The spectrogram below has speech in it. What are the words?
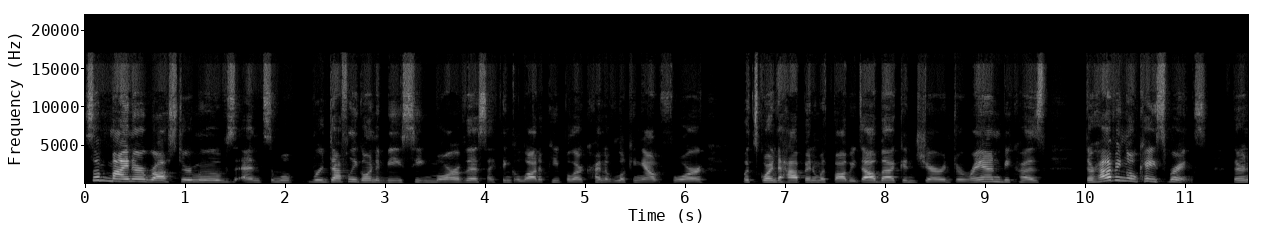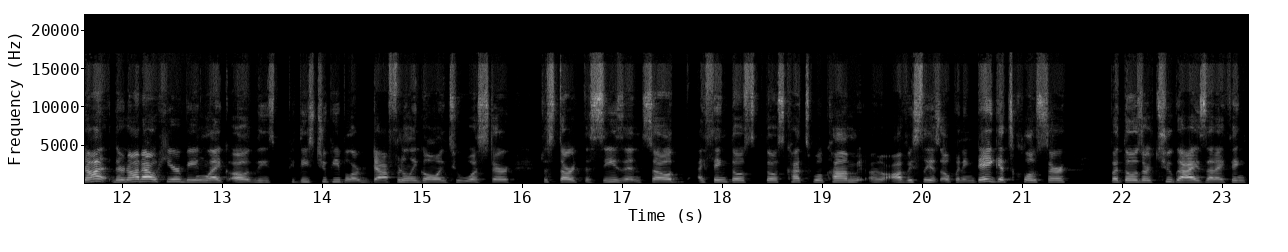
some minor roster moves. And so we'll, we're definitely going to be seeing more of this. I think a lot of people are kind of looking out for what's going to happen with Bobby Dalbec and Jarren Duran because they're having okay springs. They're not they're not out here being like, oh, these these two people are definitely going to Worcester to start the season. So I think those those cuts will come uh, obviously as opening day gets closer, but those are two guys that I think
